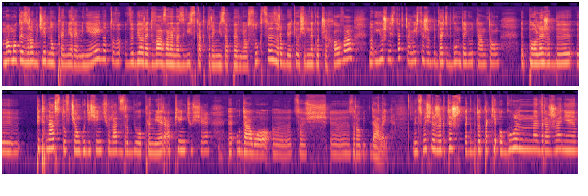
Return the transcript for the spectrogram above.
mogę zrobić jedną premierę mniej, no to wybiorę dwa znane nazwiska, które mi zapewnią sukces, zrobię jakiegoś innego Czechowa, no i już nie starcza miejsca, żeby dać dwóm debiutantom y, pole, żeby y, 15 w ciągu 10 lat zrobiło premierę, a pięciu się e, udało coś zrobić dalej. Więc myślę, że też jakby to takie ogólne wrażenie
